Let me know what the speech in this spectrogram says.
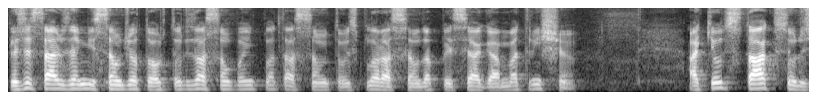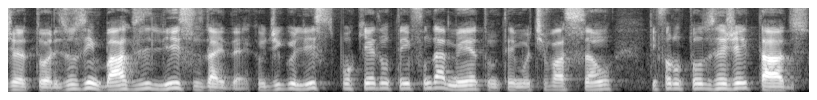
necessários à emissão de autorização para a implantação, então, exploração da PCH Matrinchã. Aqui eu destaco, senhores diretores, os embargos ilícitos da IDEC. Eu digo ilícitos porque não tem fundamento, não tem motivação e foram todos rejeitados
